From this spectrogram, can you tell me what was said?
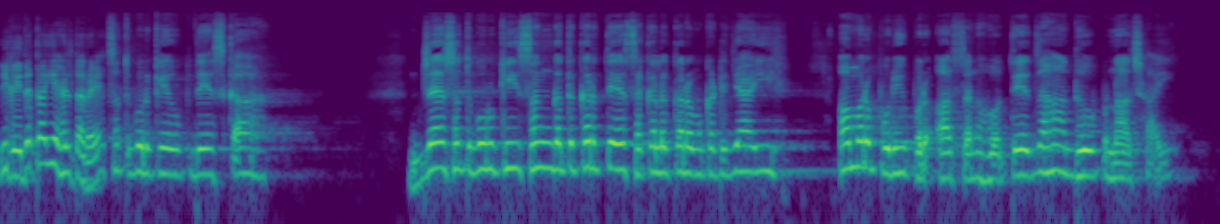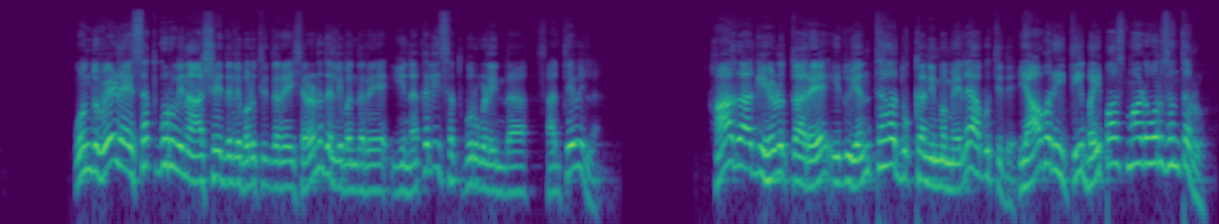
ಈಗ ಇದಕ್ಕಾಗಿ ಹೇಳ್ತಾರೆ ಸತ್ಗುರುಕೆ ಉಪದೇಶಕ ಉಪದೇಶ ಕಾ. ಜಯ ಸತ್ಗುರು ಕಿ ಸಂಗತ ಕರ್ತೆ ಸಕಲ ಕರ್ಮ ಕಟ ಜಾಯಿ. ಅಮರಪುರಿ ಪುರ ಆಸನ ಹೋತೆ ಜಹಾ ಧೂಪ ನಾ ಛಾಯಿ. ಒಂದು ವೇಳೆ ಸತ್ಗುರುವಿನ ಆಶ್ರಯದಲ್ಲಿ ಬರುತ್ತಿದ್ದರೆ ಶರಣದಲ್ಲಿ ಬಂದರೆ ಈ ನಕಲಿ ಸತ್ಗುರುಗಳಿಂದ ಸಾಧ್ಯವಿಲ್ಲ. ಹಾಗಾಗಿ ಹೇಳುತ್ತಾರೆ ಇದು ಎಂತಹ ದುಃಖ ನಿಮ್ಮ ಮೇಲೆ ಆಗುತ್ತಿದೆ. ಯಾವ ರೀತಿ ಬೈಪಾಸ್ ಮಾಡುವರು ಸಂತರು?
